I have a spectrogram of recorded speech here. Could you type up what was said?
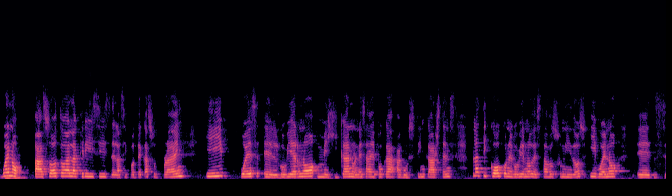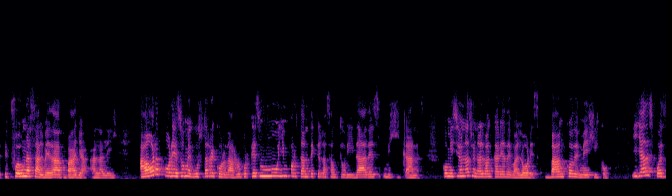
Bueno, pasó toda la crisis de las hipotecas subprime y pues el gobierno mexicano en esa época, Agustín Carstens, platicó con el gobierno de Estados Unidos y bueno, eh, fue una salvedad, vaya, a la ley. Ahora por eso me gusta recordarlo, porque es muy importante que las autoridades mexicanas, Comisión Nacional Bancaria de Valores, Banco de México, y ya después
